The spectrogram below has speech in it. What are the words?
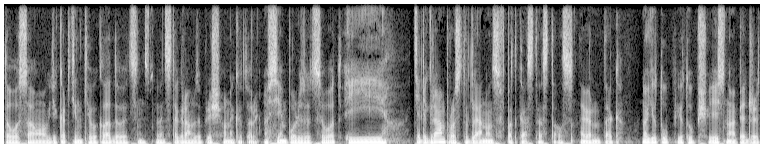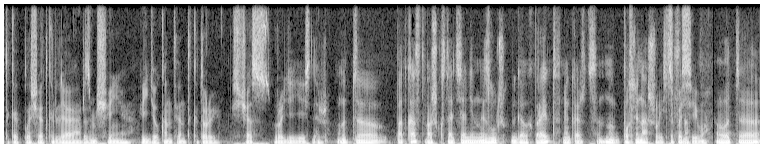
того самого, где картинки выкладываются в Инстаграм запрещенный, который ну, всем пользуется. Вот. И Телеграм просто для анонсов подкаста остался. Наверное, так. Ну, YouTube, YouTube еще есть, но, опять же, это как площадка для размещения видеоконтента, который сейчас вроде есть даже. Вот э, подкаст ваш, кстати, один из лучших беговых проектов, мне кажется. Ну, после нашего, естественно. Спасибо. Вот, э,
